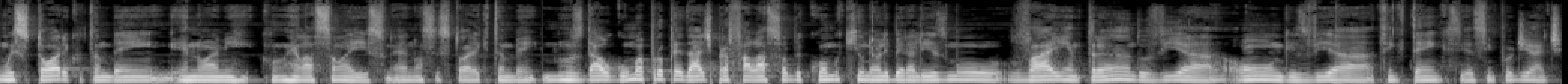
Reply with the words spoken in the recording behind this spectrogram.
um histórico também enorme com relação a isso, né? Nossa história que também nos dá alguma propriedade para falar sobre como que o neoliberalismo vai entrando via ONGs, via think tanks e assim por diante.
